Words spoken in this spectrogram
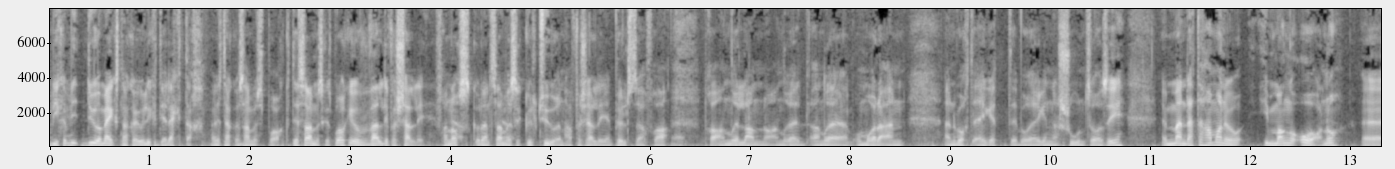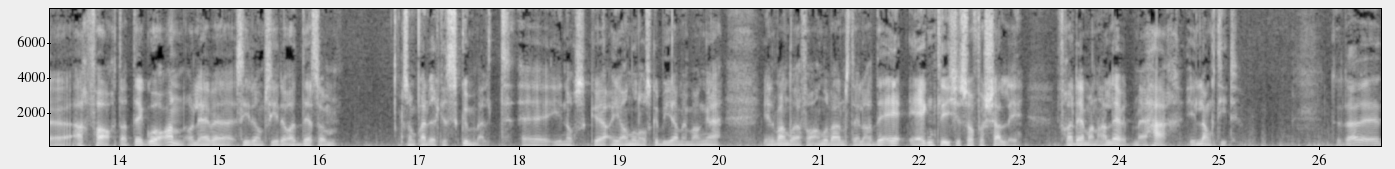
vi kan, Du og meg snakker ulike dialekter, men vi snakker samme språk. Det samiske språket er jo veldig forskjellig fra norsk, og den samiske kulturen har forskjellige impulser fra, fra andre land og andre, andre områder enn en vårt eget, vår egen nasjon, så å si. Men dette har man jo i mange år nå eh, erfart, at det går an å leve side om side. og at det som som kan virke skummelt eh, i, norske, i, andre norske byer med mange innvandrere fra andre verdensdeler, det er egentlig ikke så forskjellig fra det man har levd med her i lang tid. Det der er,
